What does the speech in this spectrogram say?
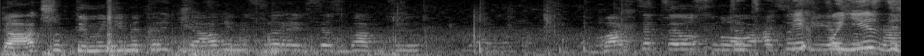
Так, щоб ти мені не кричав і не сварився з бабцею. Бабця це основа, а Софія Їх поїздиш.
